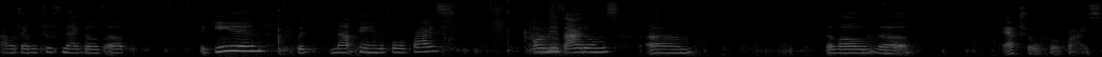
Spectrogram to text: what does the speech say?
I was able to snag those up again with not paying the full price on these items um, below the actual full price.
